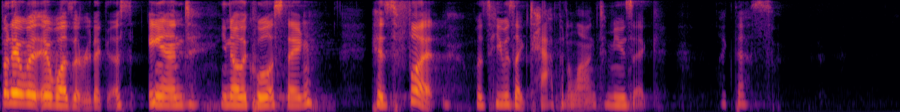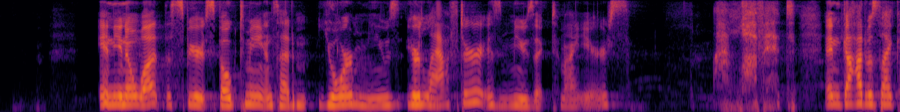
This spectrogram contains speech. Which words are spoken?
but it, was, it wasn't ridiculous. And you know the coolest thing? His foot was, he was like tapping along to music like this. And you know what? The Spirit spoke to me and said, Your, mus- your laughter is music to my ears. I love it. And God was like,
